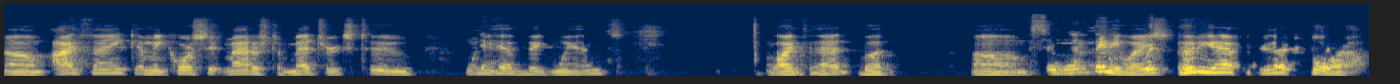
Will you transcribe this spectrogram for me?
Um, I think. I mean, of course, it matters to metrics too when you have big wins like that. But um, So one thing anyways, with who do you have for your next four out?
